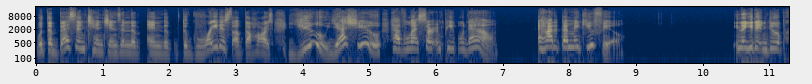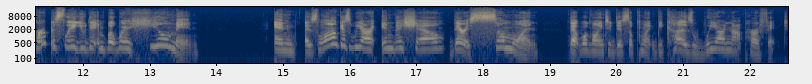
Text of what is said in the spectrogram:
with the best intentions and the and the, the greatest of the hearts you yes you have let certain people down and how did that make you feel you know you didn't do it purposely you didn't but we're human and as long as we are in this shell there is someone that we're going to disappoint because we are not perfect.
